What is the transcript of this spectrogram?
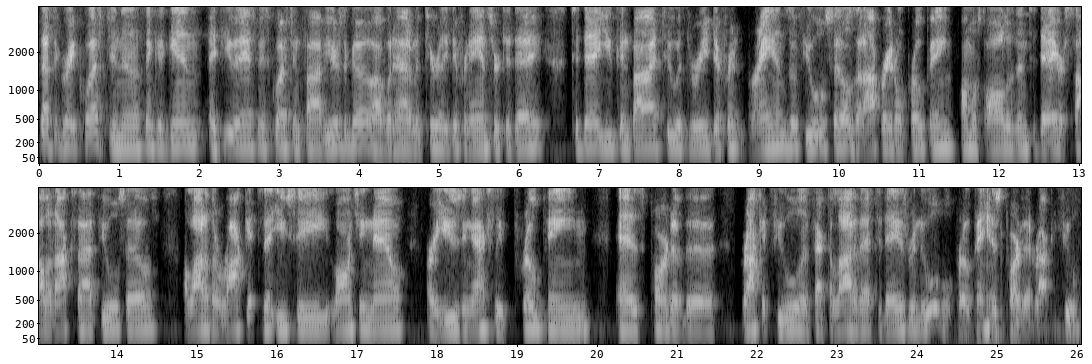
That's a great question. And I think, again, if you had asked me this question five years ago, I would have had a materially different answer today. Today, you can buy two or three different brands of fuel cells that operate on propane. Almost all of them today are solid oxide fuel cells. A lot of the rockets that you see launching now are using actually propane as part of the rocket fuel. In fact, a lot of that today is renewable propane as part of that rocket fuel.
